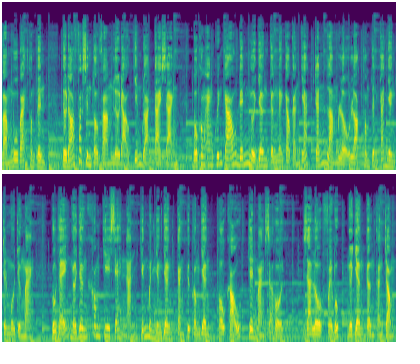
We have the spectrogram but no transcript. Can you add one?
và mua bán thông tin, từ đó phát sinh tội phạm lừa đảo chiếm đoạt tài sản. Bộ Công an khuyến cáo đến người dân cần nâng cao cảnh giác tránh làm lộ lọt thông tin cá nhân trên môi trường mạng. Cụ thể, người dân không chia sẻ hình ảnh, chứng minh nhân dân, căn cước công dân, hộ khẩu trên mạng xã hội, Zalo, Facebook, người dân cần thận trọng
